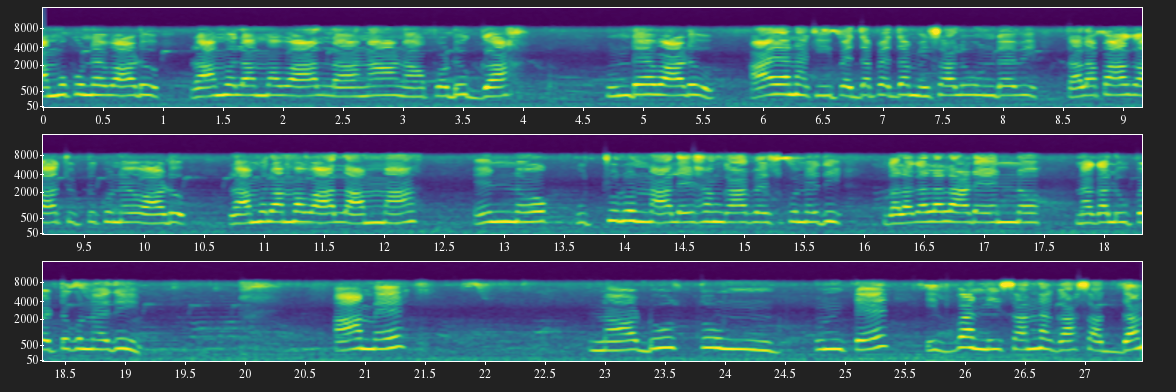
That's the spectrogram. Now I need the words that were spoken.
అమ్ముకునేవాడు. రాములమ్మ వాళ్ళ నాన్న పొడుగ్గా ఉండేవాడు. ఆయనకి పెద్ద పెద్ద మిసాలు ఉండేవి. తలపాగా చుట్టుకునేవాడు. రాములమ్మ వాళ్ళ అమ్మ కుచ్చులున్న లేహంగా వేసుకునేది గలగలలాడే ఎన్నో నగలు పెట్టుకునేది. ఆమె నడుస్తుంటే ఇవన్నీ సన్నగా శబ్దం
